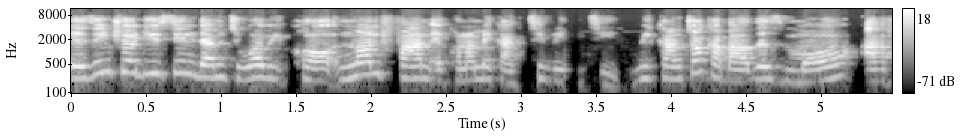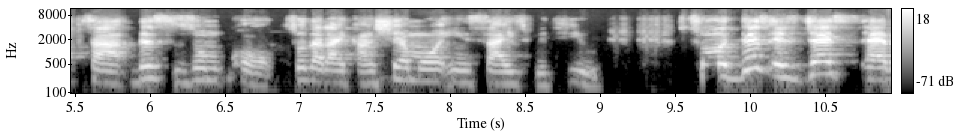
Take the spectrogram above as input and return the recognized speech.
is introducing them to what we call non-farm economic activity. We can talk about this more after this Zoom call so that I can share more insights with you. So this is just uh,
